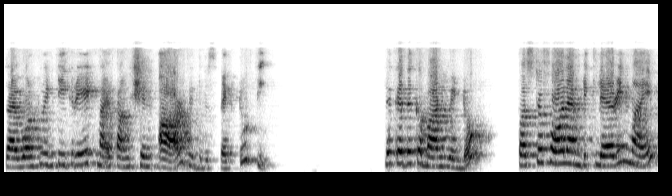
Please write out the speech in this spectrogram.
So I want to integrate my function r with respect to t. Look at the command window. First of all, I'm declaring my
